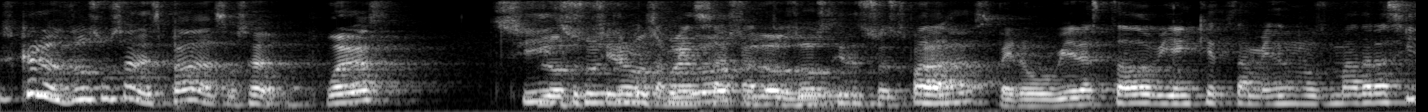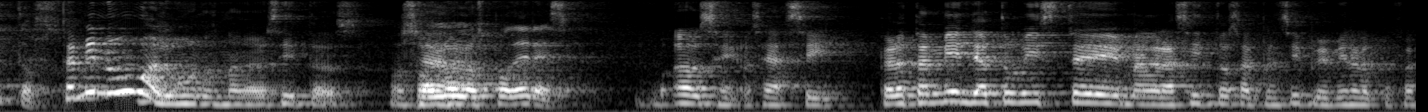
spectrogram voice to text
Es que los dos usan espadas, o sea, juegas Sí, Los últimos juegos, los tu- dos tienen su sus espada, espadas. Pero hubiera estado bien que también unos madracitos. También hubo algunos madracitos. O sea, Solo los poderes. oh, sí, o sea, sí. Pero también ya tuviste madracitos al principio y mira lo que fue.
